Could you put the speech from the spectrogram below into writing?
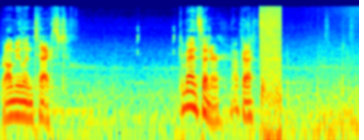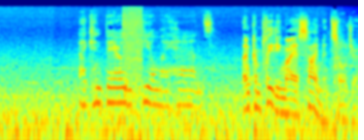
Romulan text. Command center. Okay. I can barely feel my hands. I'm completing my assignment, soldier.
